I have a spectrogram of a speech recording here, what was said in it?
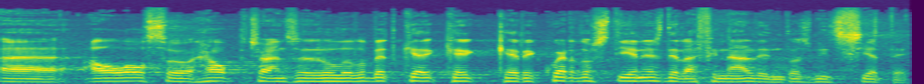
uh, I'll also help translate a little bit. ¿Qué, qué, qué recuerdos tienes de la final en 2007?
